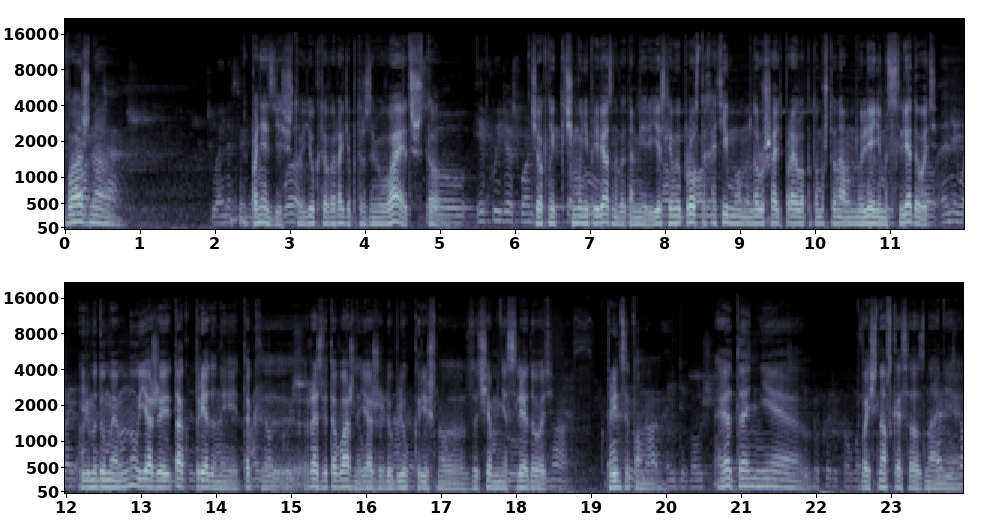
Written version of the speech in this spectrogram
Важно понять здесь, что юкта вайраги подразумевает, что человек ни к чему не привязан в этом мире. Если мы просто хотим нарушать правила, потому что нам ну, леним исследовать, или мы думаем, ну, я же и так преданный, так э, разве это важно, я же люблю Кришну, зачем мне следовать принципам? Это не вайшнавское сознание,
